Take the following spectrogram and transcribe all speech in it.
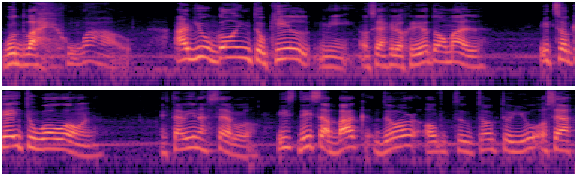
goodbye, wow. Are you going to kill me? O sea, es que lo escribió todo mal. It's okay to go on. Está bien hacerlo. Is this a back door of to talk to you? O sea,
